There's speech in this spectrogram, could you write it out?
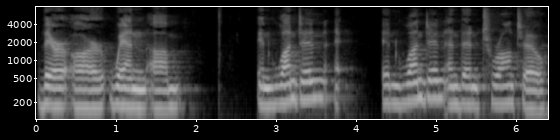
There are when um, in London, in London, and then Toronto.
